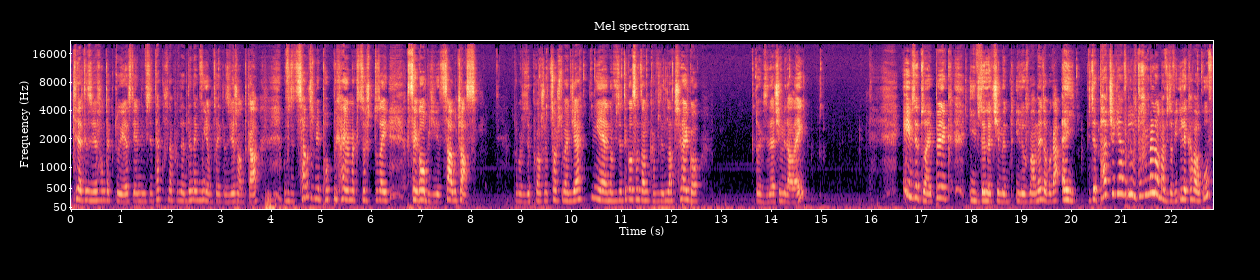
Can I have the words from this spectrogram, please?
tyle tych zwierzątek tu jest, ja widzę, tak już naprawdę denerwują tutaj te zwierzątka. Bo widzę, cały czas mnie popychają, jak coś tutaj chcę robić, widzę, cały czas. Dobra, widzę, proszę, coś tu będzie? Nie, no widzę tylko sadzonka, widzę, dlaczego? Tutaj widzę, lecimy dalej. I widzę tutaj pyk, i widzę, lecimy, ile już mamy, dobra, ej, widzę, patrzcie, jak ja w ogóle już dużo melona, widzowie, ile kawałków?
